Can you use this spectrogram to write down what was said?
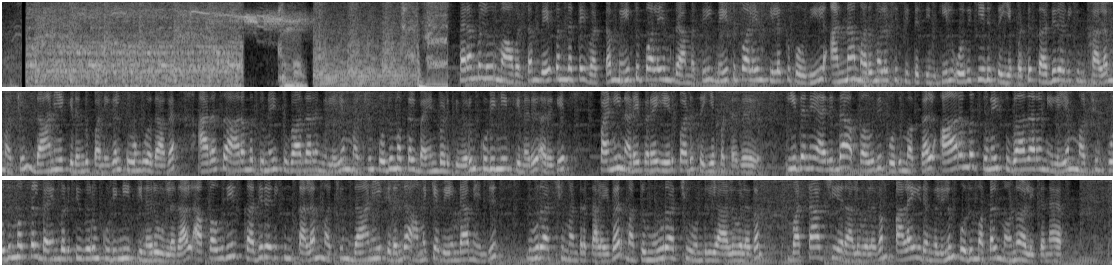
பெரம்பலூர் மாவட்டம் வேப்பந்தட்டை வட்டம் மேட்டுப்பாளையம் கிராமத்தில் மேட்டுப்பாளையம் கிழக்கு பகுதியில் அண்ணா மறுமலர்ச்சி திட்டத்தின் கீழ் ஒதுக்கீடு செய்யப்பட்டு கதிரடிக்கும் களம் மற்றும் தானிய கிடங்கு பணிகள் துவங்குவதாக அரசு ஆரம்ப துணை சுகாதார நிலையம் மற்றும் பொதுமக்கள் பயன்படுத்தி வரும் குடிநீர் கிணறு அருகே பணி நடைபெற ஏற்பாடு செய்யப்பட்டது. இதனை அறிந்த அப்பகுதி பொதுமக்கள் ஆரம்ப துணை சுகாதார நிலையம் மற்றும் பொதுமக்கள் பயன்படுத்தி வரும் குடிநீர் கிணறு உள்ளதால் அப்பகுதியில் கதிரடிக்கும் களம் மற்றும் தானிய கிடங்கு அமைக்க வேண்டாம் என்று ஊராட்சி மன்ற தலைவர் மற்றும் ஊராட்சி ஒன்றிய அலுவலகம் வட்டாட்சியர் அலுவலகம் பல இடங்களிலும் பொதுமக்கள் மனு அளித்தனர்.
